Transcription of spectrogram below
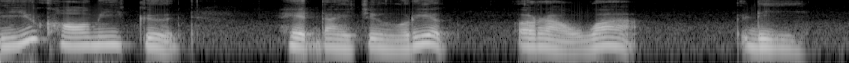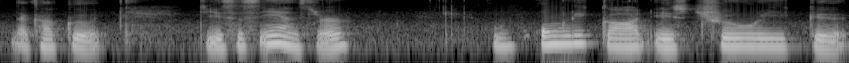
do you call me good เหตุใดจึงเรียกเราว่าดี นะคะ good Jesus answer only God is truly good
